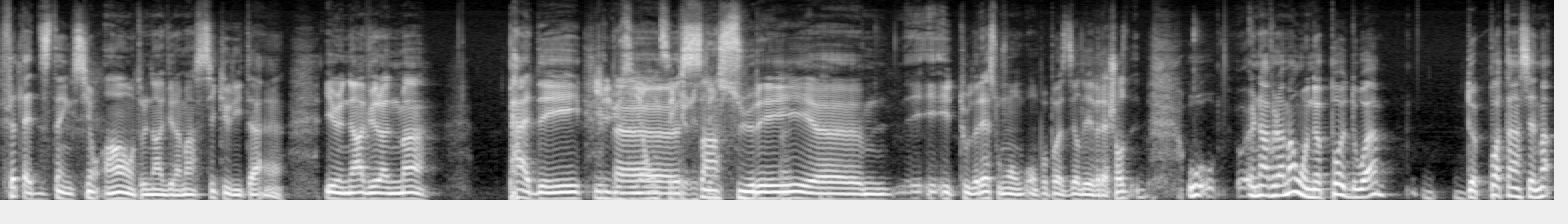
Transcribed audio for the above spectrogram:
faites la distinction entre un environnement sécuritaire et un environnement padé, euh, censuré euh, et, et tout le reste où on ne peut pas se dire les vraies choses. Ou un environnement où on n'a pas le droit de potentiellement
